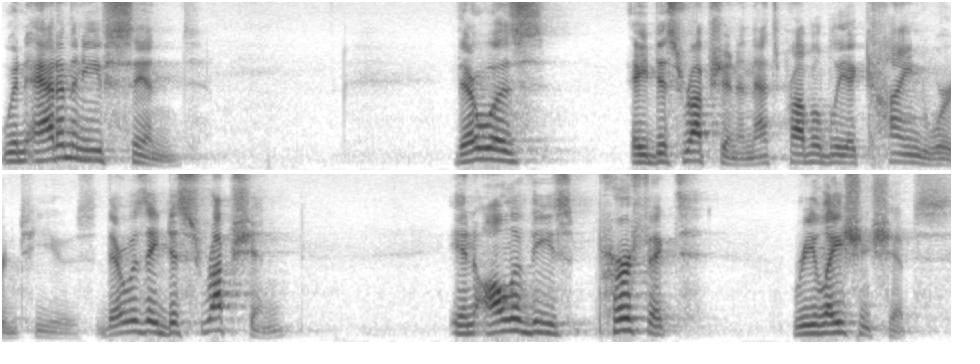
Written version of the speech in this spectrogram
when Adam and Eve sinned, there was a disruption, and that's probably a kind word to use. There was a disruption in all of these perfect relationships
